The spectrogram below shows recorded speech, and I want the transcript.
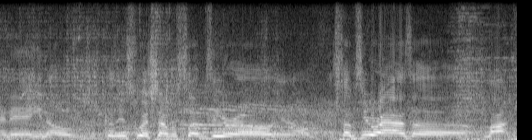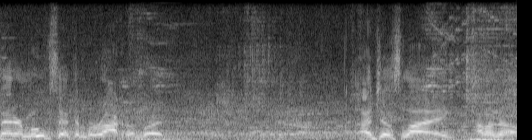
And then, you know, just because he switched up with Sub-Zero, you know, Sub-Zero has a lot better moveset than Baraka, but I just like, I don't know.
